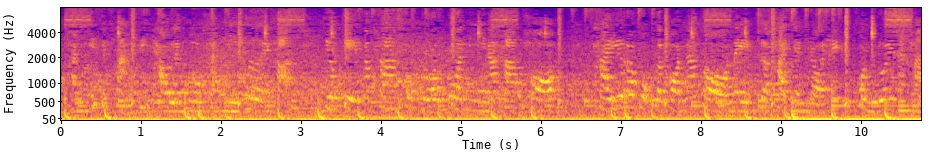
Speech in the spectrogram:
2023สีเทาแลมโบคันนี้เลยค่ะเดี๋ยวเก๋สภาพของรถตัวนี้นะคะพร้อมใช้ระบบสะท้อนหน้าต่อในเครือข่าย Android ให้ทุกคนด้วยนะคะ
